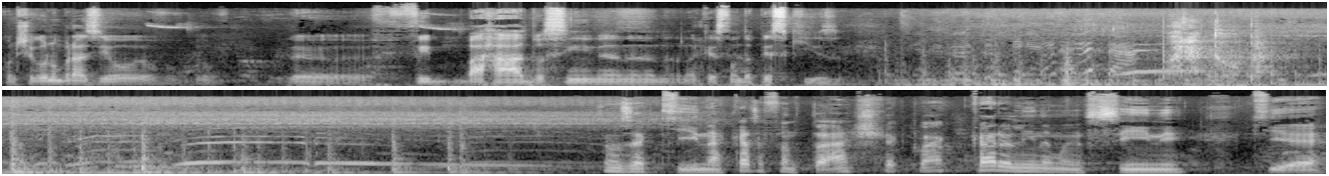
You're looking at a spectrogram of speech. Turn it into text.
quando chegou no Brasil eu, eu- eu fui barrado assim na, na- na questão da pesquisa. Estamos aqui na Casa Fantástica com a Carolina Mancini, que é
